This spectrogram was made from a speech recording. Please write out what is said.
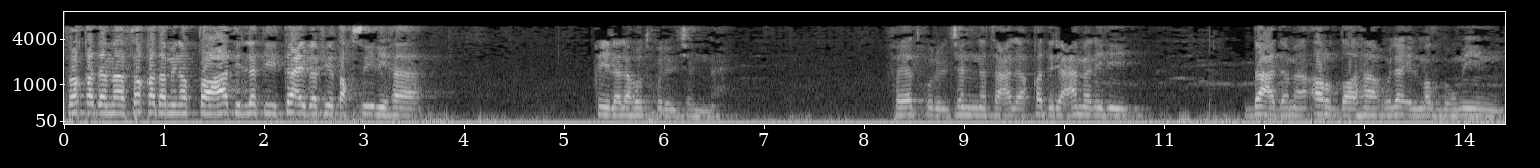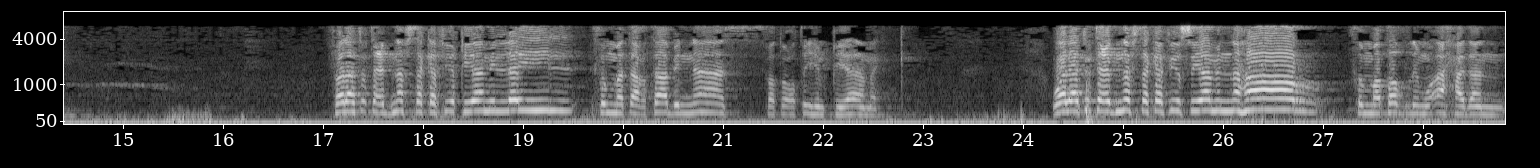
فقد ما فقد من الطاعات التي تعب في تحصيلها. قيل له ادخل الجنة. فيدخل الجنة على قدر عمله بعدما أرضى هؤلاء المظلومين. فلا تتعب نفسك في قيام الليل ثم تغتاب الناس فتعطيهم قيامك. ولا تتعب نفسك في صيام النهار ثم تظلم أحدا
